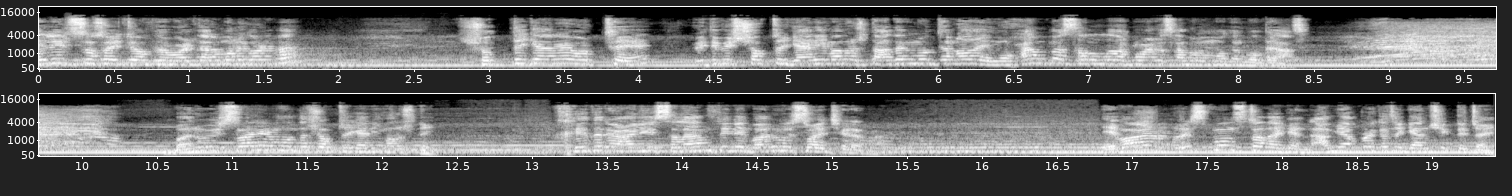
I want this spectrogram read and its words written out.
elite society of the world তারা মনে করে না? সত্যিকারের অর্থে পৃথিবীর সবচেয়ে জ্ঞানী মানুষ তাদের মধ্যে নয়, মোহাম্মদ সাল্লাল্লাহু আলাইহি ওয়াসাল্লামের মধ্যে আছে। বানু ইসরায়েলের মধ্যে সবচেয়ে জ্ঞানী মানুষ নেই। খিদর আলাইহিস সালাম, তিনি বানু ইসরায়েল ছিলেন না এবার রেসপন্সটা দেখেন, আমি আপনার কাছে জ্ঞান শিখতে চাই।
